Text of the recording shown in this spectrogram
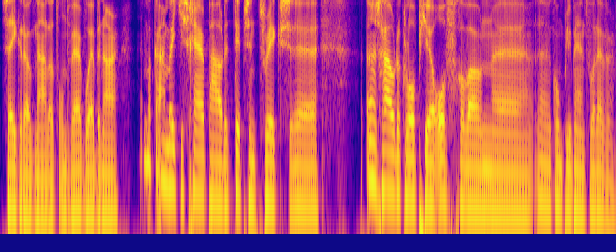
Zeker ook na dat ontwerpwebinar. En elkaar een beetje scherp houden. Tips en tricks. Uh, een schouderklopje of gewoon een compliment, whatever.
